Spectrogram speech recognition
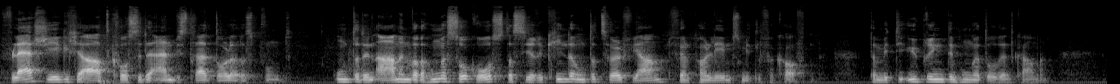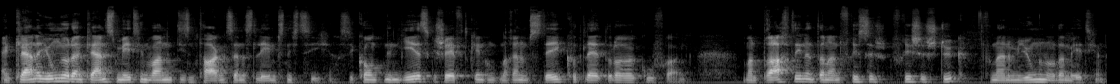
Fleisch jeglicher Art kostete 1 bis 3 Dollar das Pfund. Unter den Armen war der Hunger so groß, dass sie ihre Kinder unter 12 Jahren für ein paar Lebensmittel verkauften, damit die übrigen dem Hungertod entkamen. Ein kleiner Junge oder ein kleines Mädchen waren in diesen Tagen seines Lebens nicht sicher. Sie konnten in jedes Geschäft gehen und nach einem Steak, Kotelett oder Ragout fragen. Man brachte ihnen dann ein frisches, frisches Stück von einem Jungen oder Mädchen.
